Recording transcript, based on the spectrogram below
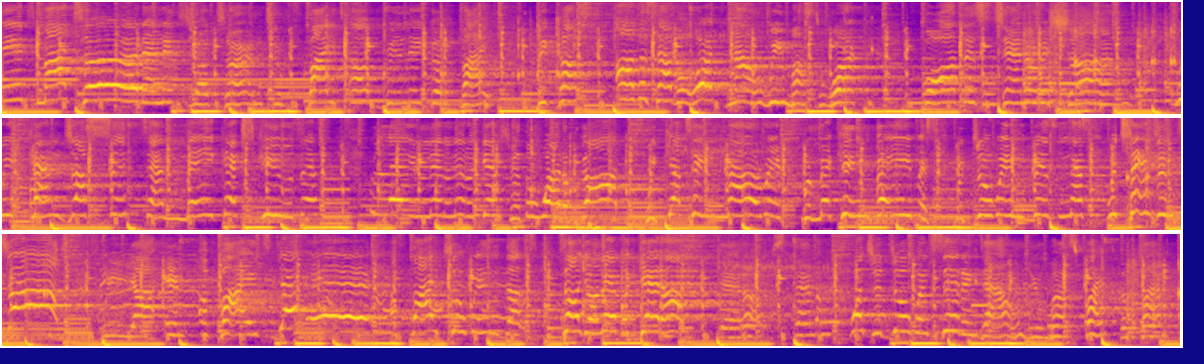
it's my turn and it's your turn to fight a really good fight because others have worked. Now we must work for this generation. We can just sit and Must fight the fight.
